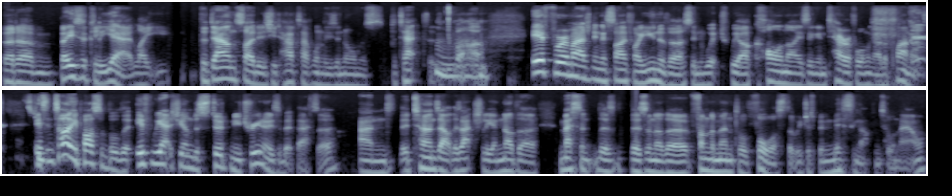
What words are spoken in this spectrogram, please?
But um, basically, yeah, like the downside is you'd have to have one of these enormous detectors. But Mm. if we're imagining a sci-fi universe in which we are colonizing and terraforming other planets, it's entirely possible that if we actually understood neutrinos a bit better, and it turns out there's actually another mess, there's, there's another fundamental force that we've just been missing up until now.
